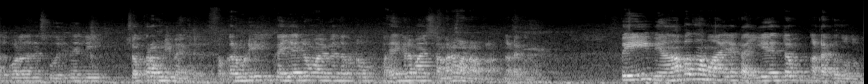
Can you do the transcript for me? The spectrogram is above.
അതുപോലെ തന്നെ സൂര്യനെല്ലി ചൊക്രമുടി മേഖലകൾ ചൊക്രമുടി കയ്യേറ്റവുമായി ബന്ധപ്പെട്ട് ഭയങ്കരമായ സമരമാണ് നടക്കുന്നത്. അപ്പൊ ഈ വ്യാപകമായ കയ്യേറ്റം നടക്കുന്നതും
